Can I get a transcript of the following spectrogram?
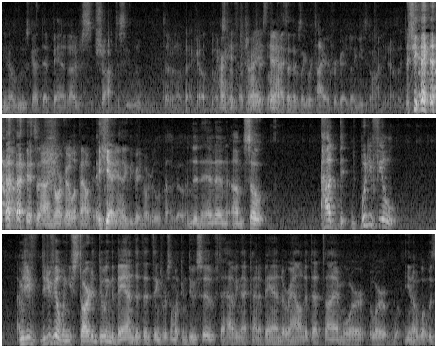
you know, Lou's got that band. I was shocked to see Lou Devino back out doing Right, stuff. Actually, right, I thought, yeah. I thought that was like retired for good. Like he's gone, you know. But it's a- Uh, Norco Lapalco. yeah, like the great Norco Lapalco. And then, and then, um, so, how did, what do you feel? I mean, did you, did you feel when you started doing the band that, that things were somewhat conducive to having that kind of band around at that time, or, or you know, what was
